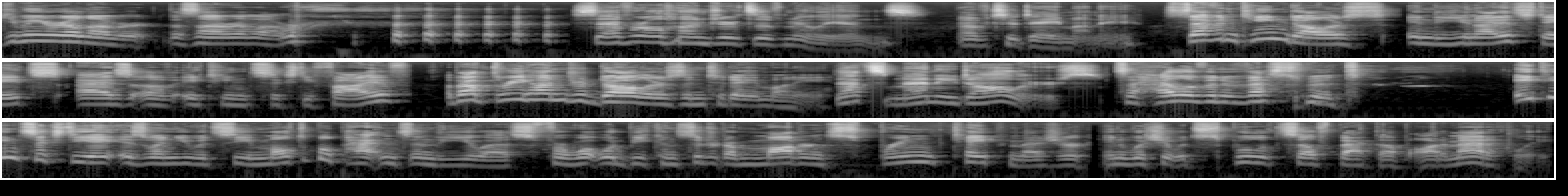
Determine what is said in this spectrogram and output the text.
Give me a real number. That's not a real number. Several hundreds of millions of today money. $17 in the United States as of 1865. About $300 in today money. That's many dollars. It's a hell of an investment. 1868 is when you would see multiple patents in the US for what would be considered a modern spring tape measure in which it would spool itself back up automatically.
